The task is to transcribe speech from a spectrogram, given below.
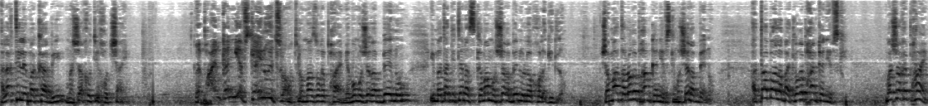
הלכתי למכבי, משך אותי חודשיים. רב חיים קניאבסקי, היינו אצלו. אמרתי לו, מה זו רב חיים? יבוא משה רבנו, אם אתה תיתן הסכמה, משה רבנו לא יכול להגיד לא. שמעת? לא רב חיים קניאבסקי, משה רבנו. אתה בעל הבית, לא רב חיים קניאבסקי. מה שייך רב חיים?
